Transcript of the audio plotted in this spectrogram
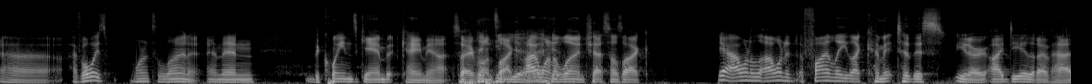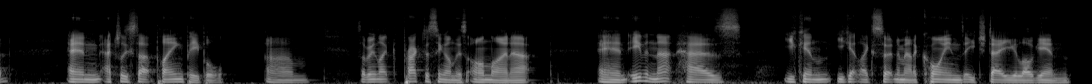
uh, i've always wanted to learn it and then the queen's gambit came out so everyone's like Yeah. i want to learn chess i was like yeah i want to i want to finally like commit to this you know idea that i've had and actually start playing people. Um, so i've been like practicing on this online app and even that has you can you get like certain amount of coins each day you log in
